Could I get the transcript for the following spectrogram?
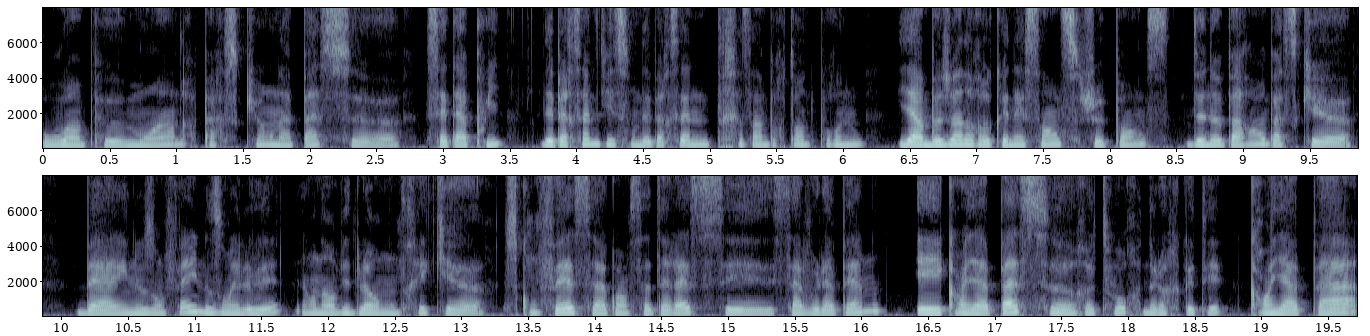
ou un peu moindre parce qu'on n'a pas ce, cet appui des personnes qui sont des personnes très importantes pour nous. Il y a un besoin de reconnaissance, je pense, de nos parents parce que ben, ils nous ont fait, ils nous ont élevés, et on a envie de leur montrer que ce qu'on fait, c'est à quoi on s'intéresse, c'est ça vaut la peine. Et quand il n'y a pas ce retour de leur côté, quand il n'y a pas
